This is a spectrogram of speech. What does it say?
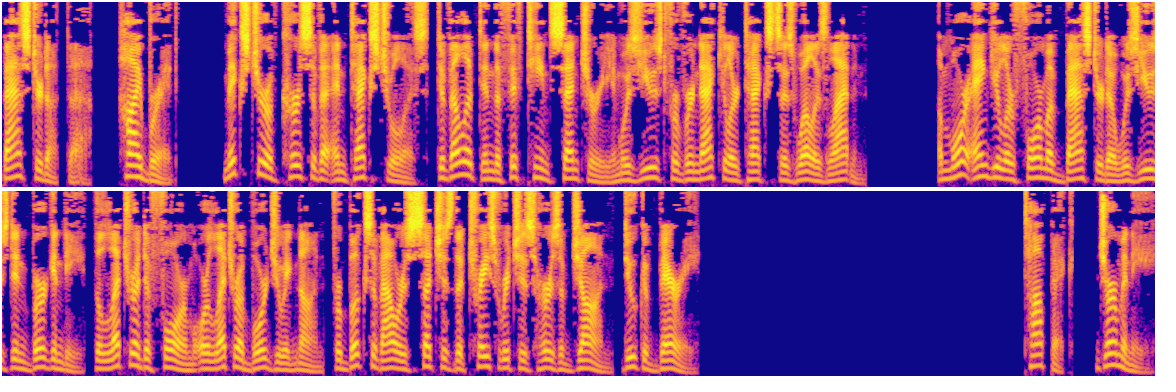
Bastarda, the hybrid Mixture of cursiva and textualis, developed in the 15th century and was used for vernacular texts as well as Latin. A more angular form of bastarda was used in Burgundy, the lettre de forme or lettre bourguignonne, for books of hours such as the Très Riches Heures of John, Duke of Berry. Germany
